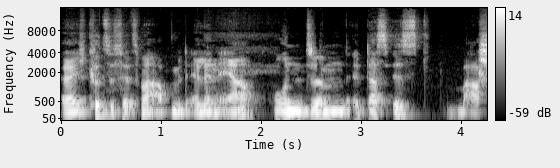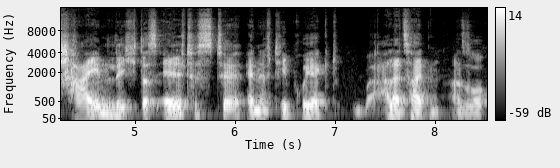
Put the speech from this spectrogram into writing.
Äh, ich kürze es jetzt mal ab mit LNR. Und ähm, das ist wahrscheinlich das älteste NFT-Projekt aller Zeiten. Also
